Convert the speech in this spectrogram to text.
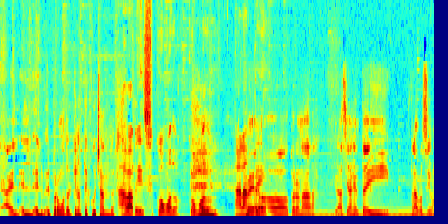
el, el, el, el promotor que nos esté escuchando. Ah, papi, es cómodo, cómodo. Adelante. Pero, pero nada, gracias gente y hasta la próxima.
